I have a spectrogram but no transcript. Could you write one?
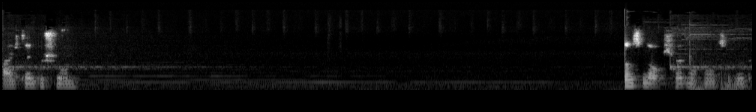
Ja, ich denke schon. Ansonsten laufe ich halt nochmal zurück.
